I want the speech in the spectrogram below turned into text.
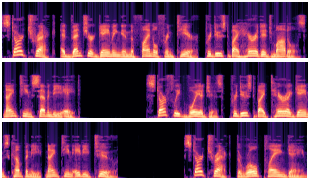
Star Trek: Adventure Gaming in the Final Frontier, produced by Heritage Models 1978. Starfleet Voyages, produced by Terra Games Company 1982. Star Trek: The Role-Playing Game,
